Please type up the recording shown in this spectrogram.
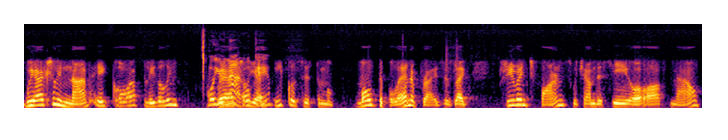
We're actually not a co-op legally. Oh, you're We're not okay. An ecosystem of multiple enterprises like Tree Range Farms, which I'm the CEO of now.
